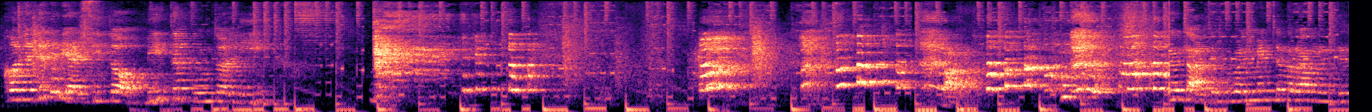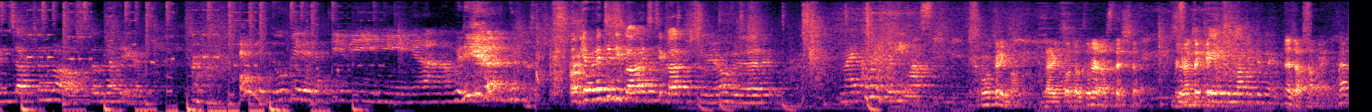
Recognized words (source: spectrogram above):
Connettetevi al sito bit.ly Vai. Aiutate, probabilmente verrà utilizzato nella vostra riga E dei dubbi relativi a non mi ricordo. Ovviamente di qua metti qua sul mio vedere Ma è come. Come prima, la riquadratura è la stessa. Bisogna che di Esattamente.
